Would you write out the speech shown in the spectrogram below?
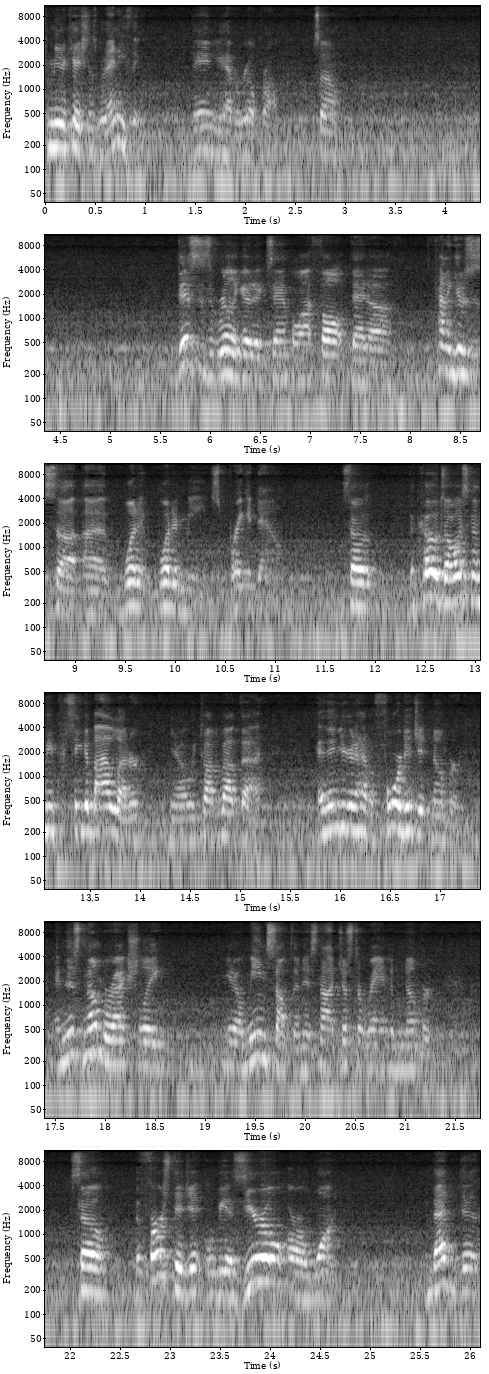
communications with anything, then you have a real problem. So this is a really good example. I thought that uh, kind of gives us a, a, what it what it means. Break it down. So the code's always going to be preceded by a letter. You know, we talked about that, and then you're going to have a four-digit number, and this number actually, you know, means something. It's not just a random number. So the first digit will be a zero or a one. That de-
